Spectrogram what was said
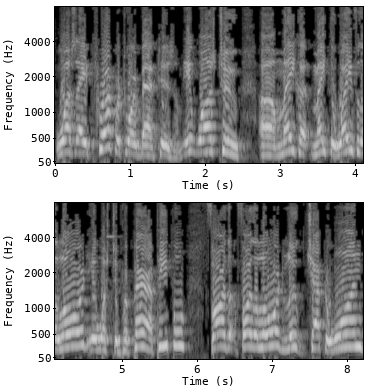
was a preparatory baptism. It was to uh, make a, make the way for the Lord. It was to prepare a people for the for the Lord. Luke chapter one,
